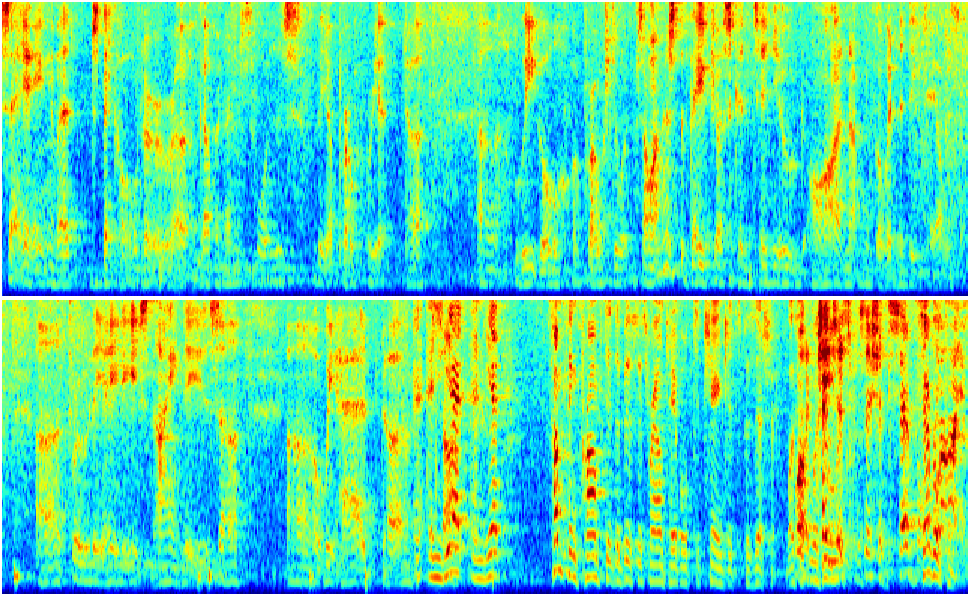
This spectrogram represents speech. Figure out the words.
saying that stakeholder uh, governance was the appropriate uh, legal approach to it and so on. This debate just continued on, I won't go into details, through the 80s, 90s. Uh, we had. Uh, and, and yet, and yet, something prompted the Business Roundtable to change its position. Was well, it, was it changed it, its position several, several times.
